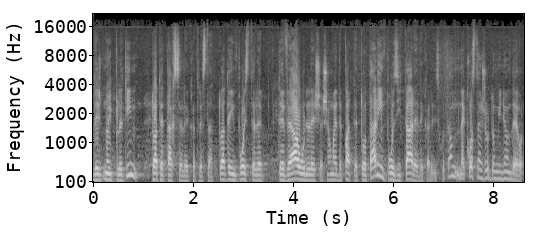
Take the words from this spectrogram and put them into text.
Deci noi plătim toate taxele către stat, toate impozitele, TVA-urile și așa mai departe. Total impozitare de care discutăm ne costă în jur de un milion de euro.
